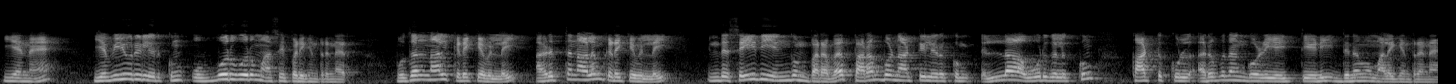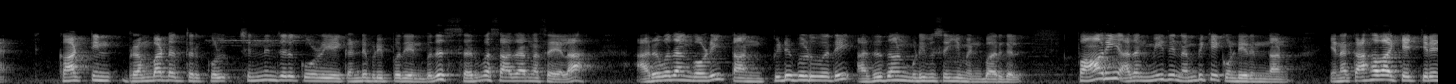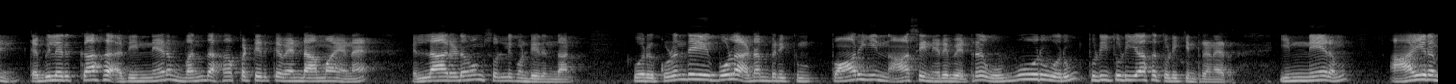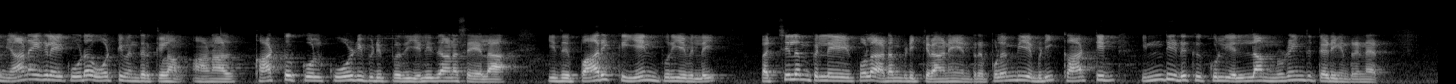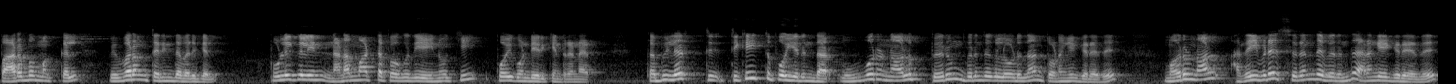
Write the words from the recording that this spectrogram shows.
என எவ்வியூரில் இருக்கும் ஒவ்வொருவரும் ஆசைப்படுகின்றனர். முதல் நாள் கிடைக்கவில்லை அடுத்த நாளும் கிடைக்கவில்லை. இந்த செய்தி எங்கும் பரவ பரம்பு நாட்டில் இருக்கும் எல்லா ஊர்களுக்கும் காட்டுக்குள் அறுபதங்கோழியை தேடி தினமும் அலைகின்றன. காட்டின் பிரம்மாண்டத்திற்குள் சின்னஞ்சிறு கோழியை கண்டுபிடிப்பது என்பது சர்வசாதாரண செயலா? அறுபதாங்கோழி தான் பிடுபிடுவதை அதுதான் முடிவு செய்யும் என்பார்கள். பாரி அதன் மீது நம்பிக்கை கொண்டிருந்தான். எனக்காகவா கேட்கிறேன்? கபிலருக்காக அது இந்நேரம் வந்து அகப்பட்டிருக்க வேண்டாமா என எல்லாரிடமும் சொல்லி கொண்டிருந்தான். ஒரு குழந்தையைப் போல அடம்பிரிக்கும் பாரியின் ஆசை நிறைவேற்ற ஒவ்வொருவரும் துடி துடியாக துடிக்கின்றனர். இந்நேரம் ஆயிரம் யானைகளை கூட ஓட்டி வந்திருக்கலாம். ஆனால் காட்டுக்குள் கோழி பிடிப்பது எளிதான செயலா? இது பாரிக்கு ஏன் புரியவில்லை? பச்சிலம் பிள்ளையைப் போல அடம்பிடிக்கிறானே என்று புலம்பியபடி காட்டின் இண்டு இடுக்குக்குள் எல்லாம் நுழைந்து தேடுகின்றனர். பரபு மக்கள் விவரம் தெரிந்தவர்கள் புலிகளின் நடமாட்ட பகுதியை நோக்கி போய் கொண்டிருக்கின்றனர். கபிலர் தி திகைத்து போயிருந்தார். ஒவ்வொரு நாளும் பெரும் விருந்துகளோடு தான் தொடங்குகிறது. மறுநாள் அதைவிட சிறந்த விருந்து அரங்கேகிறது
